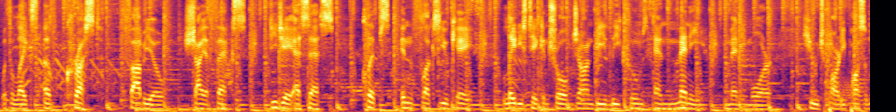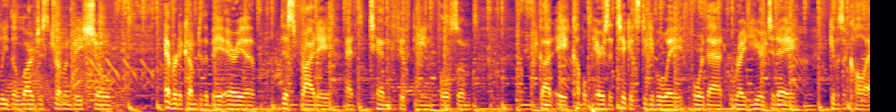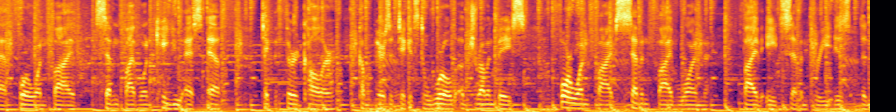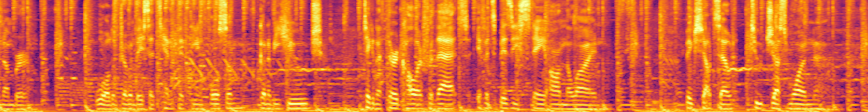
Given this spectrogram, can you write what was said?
with the likes of Krust, Fabio, Shy FX, DJ SS, Clips, Influx UK, Ladies Take Control, John B. Lee Coombs, and many, many more. Huge party, possibly the largest drum and bass show ever to come to the Bay Area this Friday at 10:15 Folsom. Got a couple pairs of tickets to give away for that right here today. Give us a call at 415-751-KUSF. Take the third caller. Couple pairs of tickets to World of Drum and Bass. 415-751-5873 is the number. World of Drum and Bass at 10:15 Folsom. Gonna be huge taking a third caller for that. If it's busy, stay on the line. Big shouts out to Jus Wan.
